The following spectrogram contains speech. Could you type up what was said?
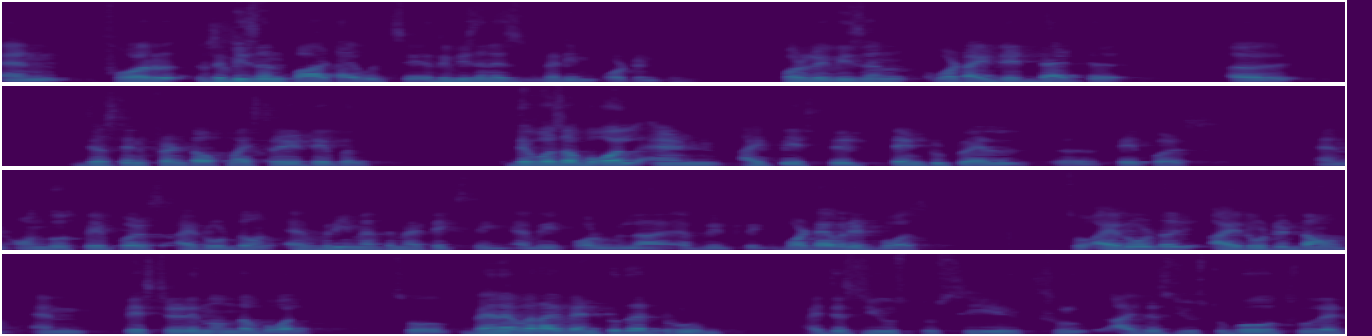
and for revision part i would say revision is very important thing for revision what i did that uh, uh, just in front of my study table there was a wall and i pasted 10 to 12 uh, papers and on those papers i wrote down every mathematics thing every formula every trick whatever it was so i wrote a, i wrote it down and pasted it on the wall. So whenever i went to that room i just used to see through i just used to go through that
